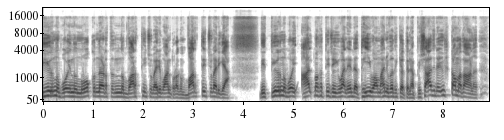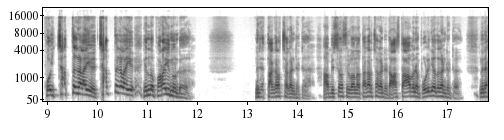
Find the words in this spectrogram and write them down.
തീർന്നു പോയെന്ന് നോക്കുന്നിടത്ത് നിന്ന് വർദ്ധിച്ചു വരുവാൻ തുടങ്ങും. വർദ്ധിച്ചു വരിക. നീ തീർന്നു പോയി ആത്മഹത്യ ചെയ്യുവാൻ എന്റെ ദൈവം അനുവദിക്കത്തില്ല. പിശാചിന്റെ ഇഷ്ടം അതാണ്. പോയി ചത്തുകളയ് ചത്തുകളയ് എന്ന് പറയുന്നുണ്ട്. നിന്റെ തകർച്ച കണ്ടിട്ട് ആ ബിസിനസ്സിൽ വന്ന തകർച്ച കണ്ടിട്ട് ആ സ്ഥാപനം പൊളിഞ്ഞത് കണ്ടിട്ട് നിന്റെ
